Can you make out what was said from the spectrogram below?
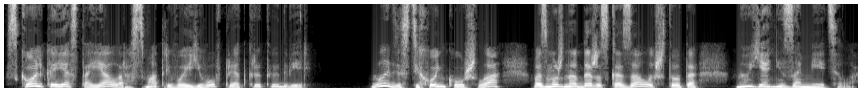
Сколько я стояла, рассматривая его в приоткрытую дверь. Гладис тихонько ушла, возможно, даже сказала что-то, но я не заметила.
